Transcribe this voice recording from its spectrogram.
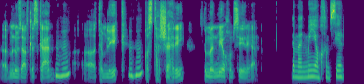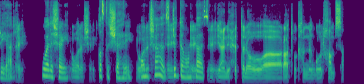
آه، من وزارة الإسكان. آه، تمليك. قسطها الشهري 850 ريال. 850 ريال. إي. ولا شيء. ولا شيء. قسط الشهري. ولا شيء. ممتاز إيه، جدا ممتاز. يعني حتى لو آه، راتبك خلينا نقول خمسة.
